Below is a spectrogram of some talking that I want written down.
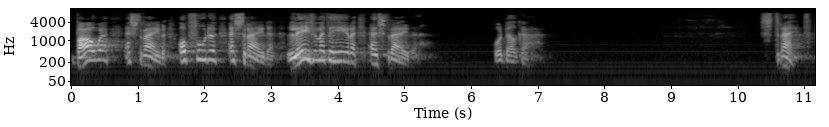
Bouwen en strijden. Opvoeden en strijden. Leven met de Heeren en strijden. hoort bij elkaar. Strijd.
